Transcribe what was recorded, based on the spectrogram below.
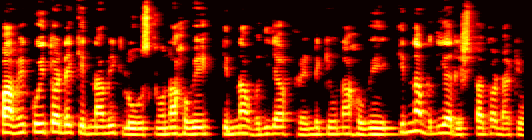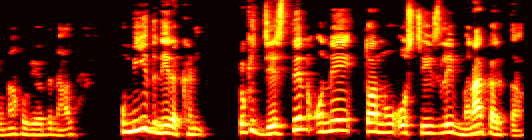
ਭਾਵੇਂ ਕੋਈ ਤੁਹਾਡੇ ਕਿੰਨਾ ਵੀ ক্লোਜ਼ ਕਿਉਂ ਨਾ ਹੋਵੇ, ਕਿੰਨਾ ਵਧੀਆ ਫਰੈਂਡ ਕਿਉਂ ਨਾ ਹੋਵੇ, ਕਿੰਨਾ ਵਧੀਆ ਰਿਸ਼ਤਾ ਤੁਹਾਡਾ ਕਿਉਂ ਨਾ ਹੋਵੇ ਉਹਦੇ ਨਾਲ, ਉਮੀਦ ਨਹੀਂ ਰੱਖਣੀ। ਕਿਉਂਕਿ ਜਿਸ ਦਿਨ ਉਹਨੇ ਤੁਹਾਨੂੰ ਉਸ ਚੀਜ਼ ਲਈ ਮਨਾ ਕਰਤਾ,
